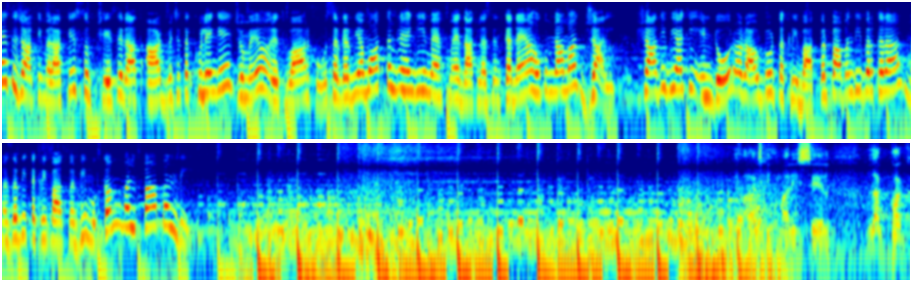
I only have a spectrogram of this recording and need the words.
میں تجارتی مراکز صبح چھ سے رات آٹھ بجے تک کھلیں گے۔ جمعے اور اتوار کو سرگرمیاں معطل رہیں گی۔ محکمہ داخلہ سندھ کا نیا حکم نامہ جاری۔ شادی بیاہ کی انڈور اور آؤٹ ڈور تقریبات پر پابندی برقرار۔ مذہبی تقریبات پر بھی مکمل پابندی۔ آج کی ہماری سیل لگ بھگ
